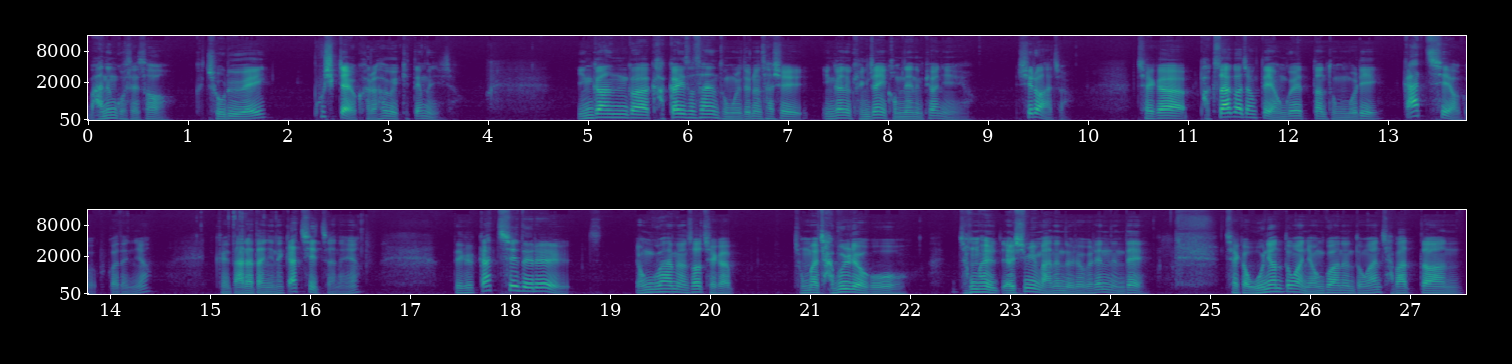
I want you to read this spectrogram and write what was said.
많은 곳에서 그 조류의 포식자 역할을 하고 있기 때문이죠. 인간과 가까이서 사는 동물들은 사실 인간을 굉장히 겁내는 편이에요. 싫어하죠. 제가 박사과정 때 연구했던 동물이 까치였거든요. 그 날아다니는 까치 있잖아요. 근데 그 까치들을 연구하면서 제가 정말 잡으려고 정말 열심히 많은 노력을 했는데 제가 5년 동안 연구하는 동안 잡았던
